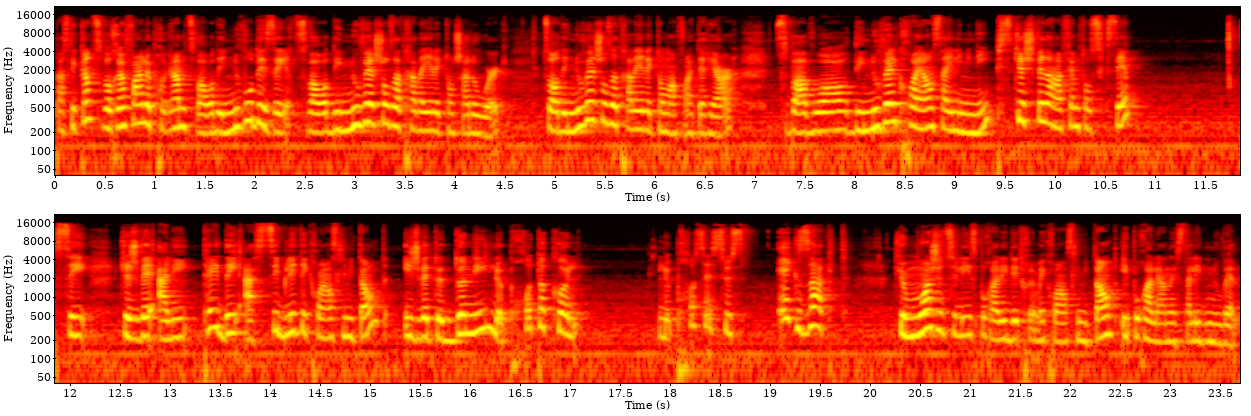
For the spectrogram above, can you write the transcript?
Parce que quand tu vas refaire le programme, tu vas avoir des nouveaux désirs, tu vas avoir des nouvelles choses à travailler avec ton shadow work, tu vas avoir des nouvelles choses à travailler avec ton enfant intérieur, tu vas avoir des nouvelles croyances à éliminer. Puis ce que je fais dans la film Ton Succès, c'est que je vais aller t'aider à cibler tes croyances limitantes et je vais te donner le protocole, le processus exact que moi j'utilise pour aller détruire mes croyances limitantes et pour aller en installer de nouvelles.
